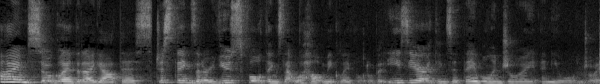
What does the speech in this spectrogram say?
I am so glad that I got this. Just things that are useful, things that will help make life a little bit easier, things that they will enjoy and you will enjoy.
